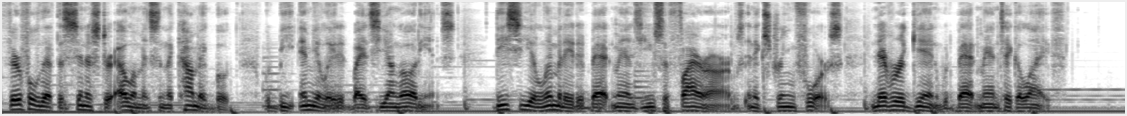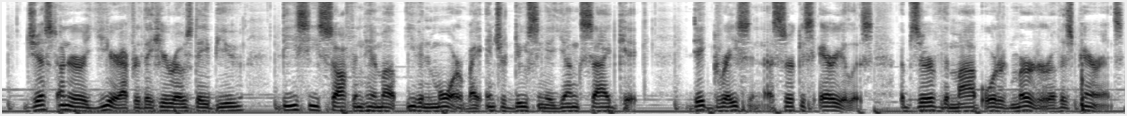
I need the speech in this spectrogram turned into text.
fearful that the sinister elements in the comic book would be emulated by its young audience. DC eliminated Batman's use of firearms and extreme force. Never again would Batman take a life. Just under a year after the hero's debut, DC softened him up even more by introducing a young sidekick. Dick Grayson, a circus aerialist, observed the mob ordered murder of his parents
